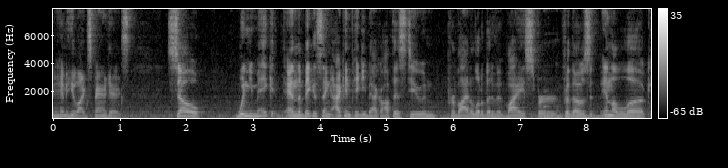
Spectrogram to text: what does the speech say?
and he likes pancakes. So when you make it, and the biggest thing I can piggyback off this too, and provide a little bit of advice for for those in the look.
